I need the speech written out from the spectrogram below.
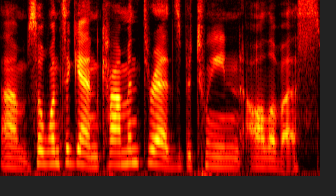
Um, so, once again, common threads between all of us.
